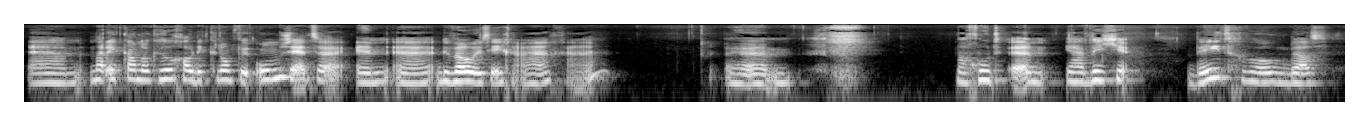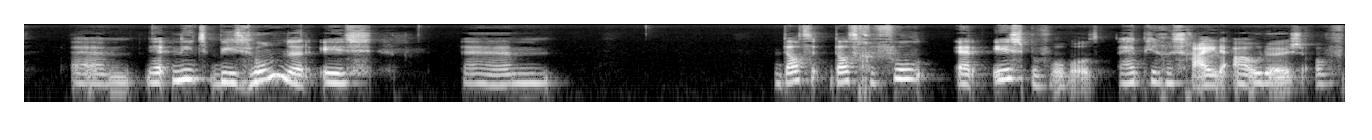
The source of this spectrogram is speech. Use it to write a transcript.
Um, maar ik kan ook heel gauw die knop weer omzetten en uh, er wel weer tegenaan gaan. Um, maar goed, um, ja, weet je, weet gewoon dat het niet bijzonder is dat dat gevoel er is bijvoorbeeld. Heb je gescheiden ouders of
